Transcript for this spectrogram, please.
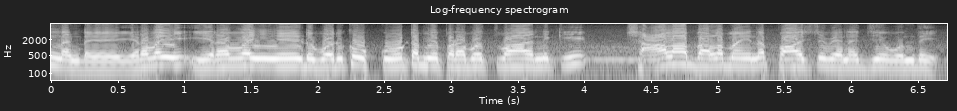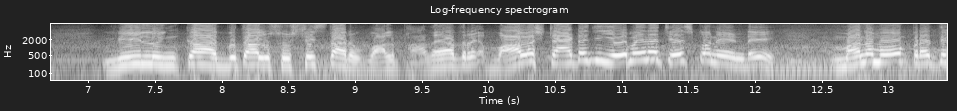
ఉందండి. ఇరవై ఇరవై ఏడు వరకు కూటమి ప్రభుత్వానికి చాలా బలమైన పాజిటివ్ ఎనర్జీ ఉంది. వీళ్ళు ఇంకా అద్భుతాలు సృష్టిస్తారు. వాళ్ళ పాదయాత్ర వాళ్ళ స్ట్రాటజీ ఏమైనా చేసుకొనేయండి. మనము ప్రతి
